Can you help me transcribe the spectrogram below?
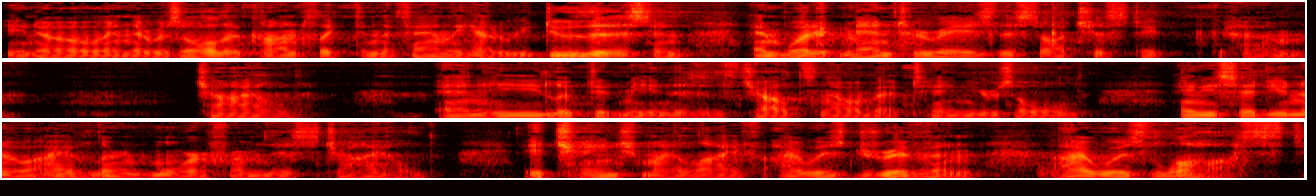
you know. And there was all the conflict in the family. How do we do this? And and what it meant to raise this autistic um, child. And he looked at me, and this is, child's now about ten years old, and he said, "You know, I have learned more from this child." It changed my life. I was driven. I was lost.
